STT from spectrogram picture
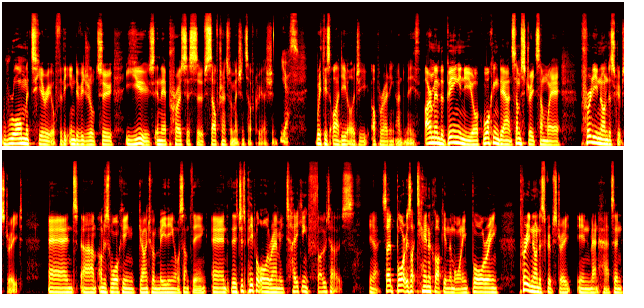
raw material for the individual to use in their process of self transformation, self creation Yes. With this ideology operating underneath. I remember being in New York, walking down some street somewhere, pretty nondescript street, and um, I'm just walking, going to a meeting or something, and there's just people all around me taking photos. You know, so boring. It's like 10 o'clock in the morning, boring, pretty nondescript street in Manhattan.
